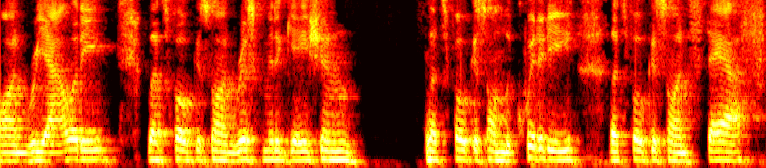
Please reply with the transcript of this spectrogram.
on reality. Let's focus on risk mitigation let's focus on liquidity. Let's focus on staff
